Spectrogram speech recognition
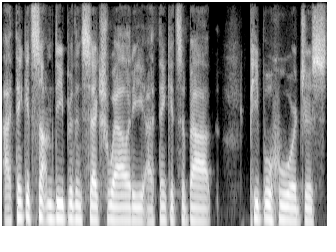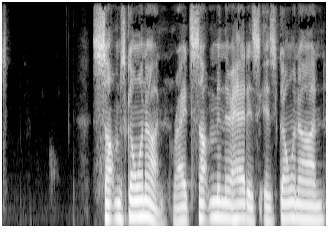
I think it's something deeper than sexuality. I think it's about people who are just something's going on, right? Something in their head is is going on.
